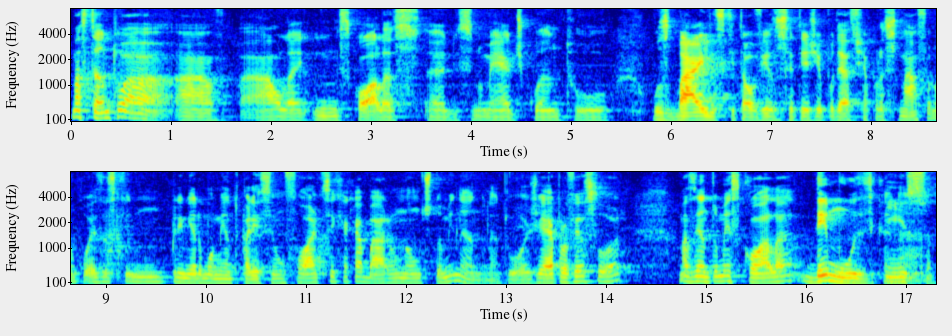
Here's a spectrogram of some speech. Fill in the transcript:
Mas tanto a, a, a, aula em escolas eh, de ensino médio quanto os bailes que talvez o CTG pudesse te aproximar foram coisas que num primeiro momento pareciam fortes e que acabaram não te dominando. Né? Tu hoje é professor, mas dentro de uma escola de música. Né? Isso, né?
